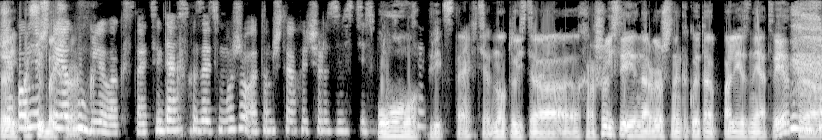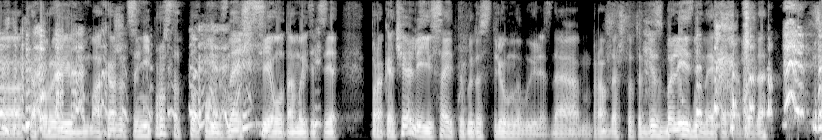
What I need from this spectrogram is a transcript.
Я Жень, помню, спасибо что я большое. гуглила, кстати, Да. как сказать мужу о том, что я хочу развестись. О, представьте. Ну, то есть, а, хорошо, если нарвешься на какой-то полезный ответ, а, который окажется не просто топом, знаешь, SEO там эти все прокачали, и сайт какой-то стрёмно вылез, да, правда, что-то безболезненное хотя бы, да.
